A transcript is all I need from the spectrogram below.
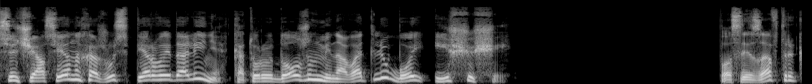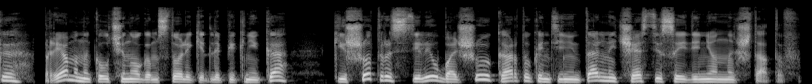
«Сейчас я нахожусь в первой долине, которую должен миновать любой ищущий». После завтрака, прямо на колченогом столике для пикника, Кишот расстелил большую карту континентальной части Соединенных Штатов.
